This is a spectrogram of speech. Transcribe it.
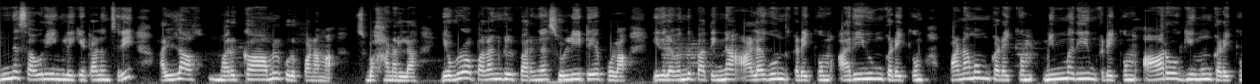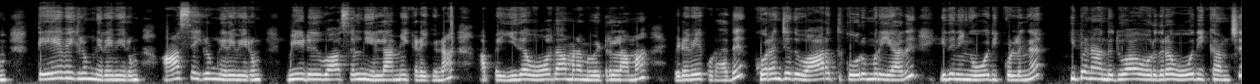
என்ன சௌரியங்களை கேட்டாலும் சரி அல்லாஹ் மறுக்காமல் கொடுப்பானாமா. சுபஹானல்லா எவ்வளவு பலன்கள் பாருங்க சொல்லிட்டே போலாம். இதுல வந்து பாத்தீங்கன்னா அழகும் கிடைக்கும் அறிவும் கிடைக்கும் பணமும் கிடைக்கும் நிம்மதியும் கிடைக்கும் ஆரோக்கியமும் கிடைக்கும் தேவைகள் தேவைகளும் நிறைவேறும் ஆசைகளும் நிறைவேறும். வீடு வாசல்னு எல்லாமே கிடைக்கும்னா அப்ப இதை ஓதாம நம்ம விட்டுறலாமா? விடவே கூடாது. குறைஞ்சது வாரத்துக்கு ஒரு முறையாவது இதை நீங்க ஓதிக்கொள்ளுங்க. இப்ப நான் அந்த துவா ஒரு தடவை ஓதி காமிச்சு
